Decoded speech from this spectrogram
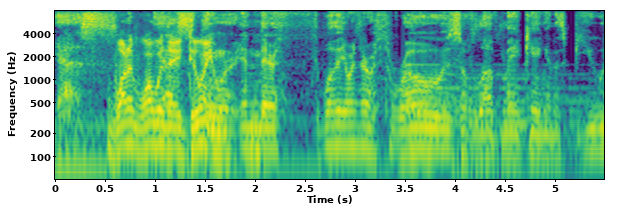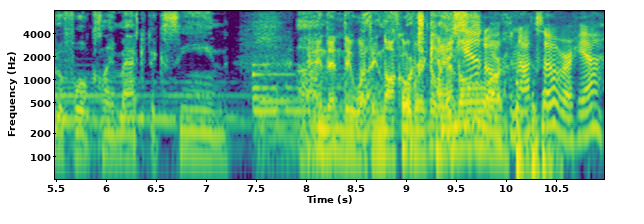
yes. What- what were they doing? They were in their th- well, they were in their throes of lovemaking in this beautiful climactic scene. Um, and then they what? They knock over a unfortunately- candle, Candle or knocks over. Yeah.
